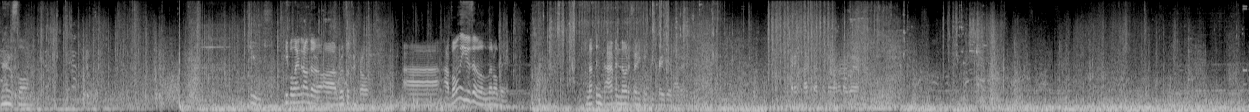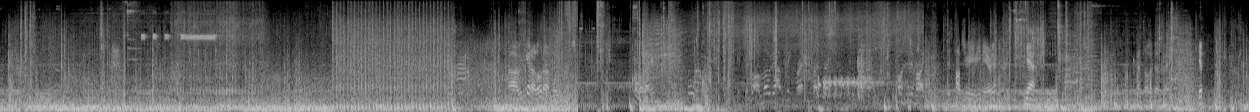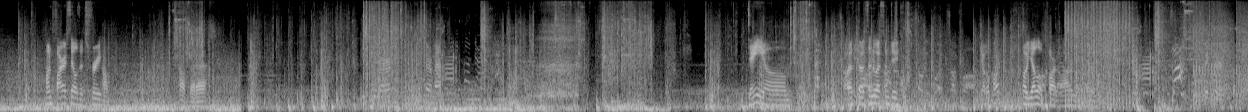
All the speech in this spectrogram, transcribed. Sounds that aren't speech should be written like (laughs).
Nice long. Huge. People landed on the uh, roof of control. Uh, I've only used it a little bit. Nothing, I haven't noticed anything too crazy about it. I don't know where. Yeah. That's all it does, right? Yep. On fire sales, it's free. Oh. Off that ass. You see her? This is her, man. Damn. That's, that's a new SMG. Solid work so far. Yellow card? Oh, yellow card. Oh, I don't know what it is. Victor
